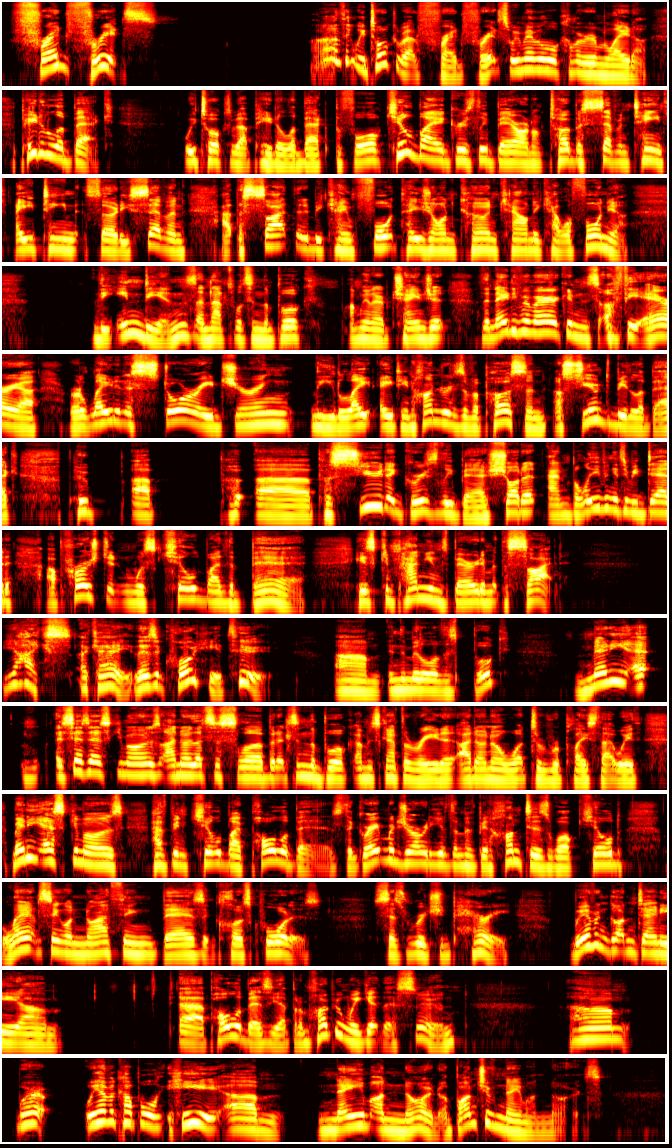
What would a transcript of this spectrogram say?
Fred Fritz. I don't think we talked about Fred Fritz. We maybe we'll come over him later. Peter Lebec. We talked about Peter Lebec before, killed by a grizzly bear on October 17th, 1837, at the site that it became Fort Tejon, Kern County, California. The Indians, and that's what's in the book, I'm going to change it. The Native Americans of the area related a story during the late 1800s of a person, assumed to be Lebec, who uh, uh, pursued a grizzly bear, shot it, and believing it to be dead, approached it and was killed by the bear. His companions buried him at the site. Yikes. Okay, there's a quote here too, um, in the middle of this book. Many, e- it says Eskimos. I know that's a slur, but it's in the book. I'm just going to have to read it. I don't know what to replace that with. Many Eskimos have been killed by polar bears. The great majority of them have been hunters while killed lancing or knifing bears at close quarters, says Richard Perry. We haven't gotten to any um, uh, polar bears yet, but I'm hoping we get there soon. Um, where we have a couple here, um, name unknown, a bunch of name unknowns.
